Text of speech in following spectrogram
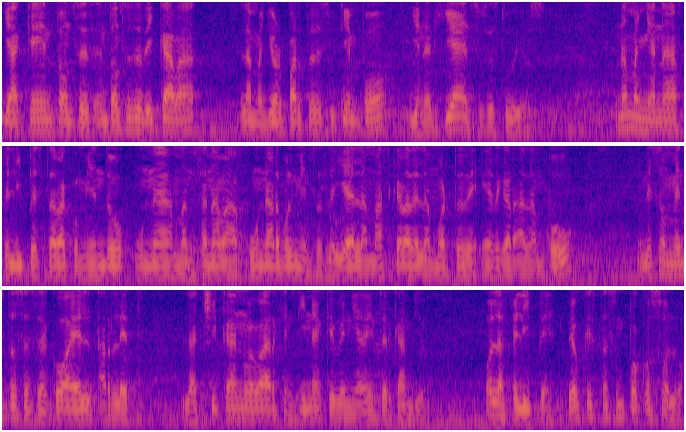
ya que entonces, entonces dedicaba la mayor parte de su tiempo y energía en sus estudios. Una mañana Felipe estaba comiendo una manzana bajo un árbol mientras leía La máscara de la muerte de Edgar Allan Poe. En ese momento se acercó a él Arlette, la chica nueva argentina que venía de intercambio. Hola Felipe, veo que estás un poco solo.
